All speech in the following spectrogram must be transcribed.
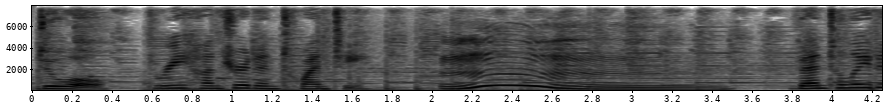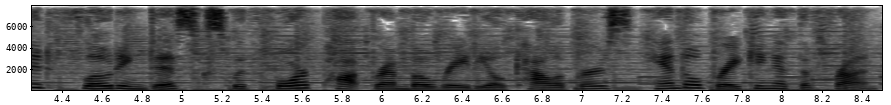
Dual, 320. Mmm. Ventilated floating discs with four pot Brembo radial calipers handle braking at the front,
